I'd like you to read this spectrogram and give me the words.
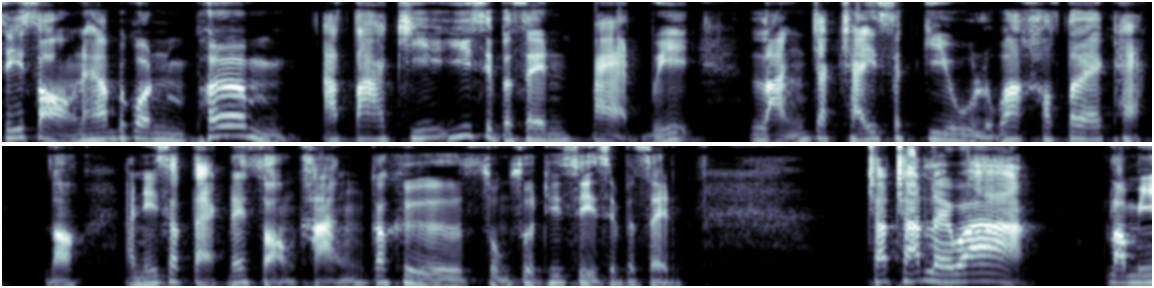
C2 นะครับทุกคนเพิ่มอัตราคี20% 8วิ หลังจากใช้สกิลหรือว่า counter attack เนาะอันนี้สแต็กได้2ครั้งก็คือสูงสุดที่40%ชัดๆเลยว่า เรามี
